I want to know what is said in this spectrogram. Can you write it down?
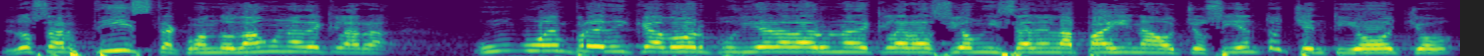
Los artistas cuando dan una declaración, un buen predicador pudiera dar una declaración y sale en la página 888,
